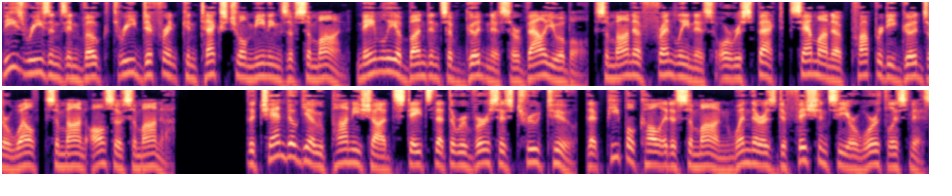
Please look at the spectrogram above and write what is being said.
These reasons invoke three different contextual meanings of saman, namely abundance of goodness or valuable, samana friendliness or respect, samana property goods or wealth, saman also samana. The Chandogya Upanishad states that the reverse is true too, that people call it a saman when there is deficiency or worthlessness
